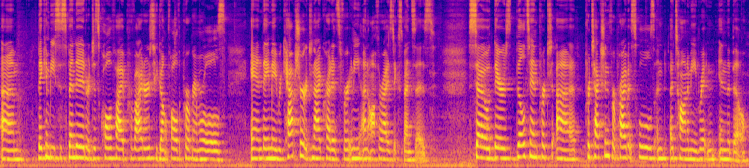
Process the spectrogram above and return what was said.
Um, they can be suspended or disqualify providers who don't follow the program rules and they may recapture or deny credits for any unauthorized expenses. So there's built-in prot- uh, protection for private schools and autonomy written in the bill.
